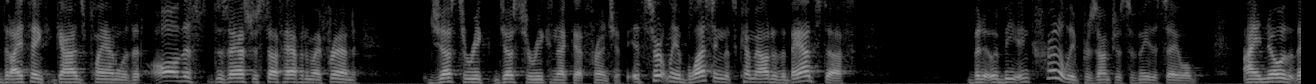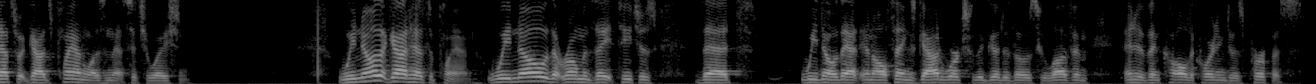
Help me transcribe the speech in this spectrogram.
that I think God's plan was that all this disastrous stuff happened to my friend just to re, just to reconnect that friendship. It's certainly a blessing that's come out of the bad stuff, but it would be incredibly presumptuous of me to say, well, I know that that's what God's plan was in that situation. We know that God has a plan. We know that Romans 8 teaches that we know that in all things God works for the good of those who love him and have been called according to his purpose.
